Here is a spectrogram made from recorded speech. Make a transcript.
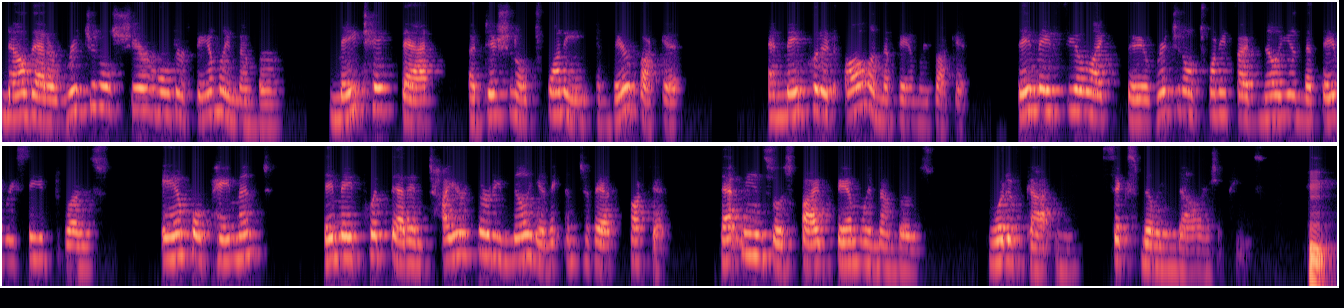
Now, that original shareholder family member may take that additional 20 in their bucket and may put it all in the family bucket. They may feel like the original 25 million that they received was ample payment. They may put that entire 30 million into that bucket that means those five family members would have gotten six million dollars apiece. Hmm.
